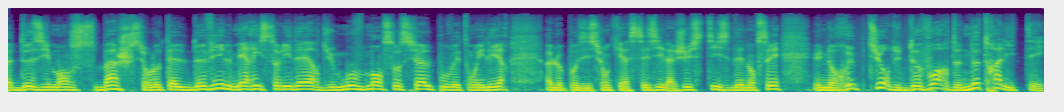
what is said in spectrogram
Deux immenses bâches sur l'hôtel de ville, mairie solidaire du mouvement social, pouvait-on y lire. L'opposition qui a saisi la justice dénonçait une rupture du devoir de neutralité.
